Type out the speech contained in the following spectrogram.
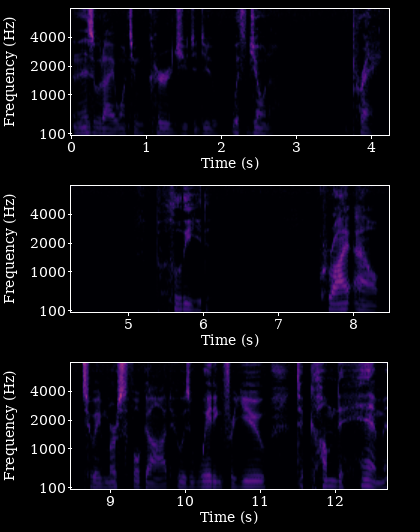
then this is what I want to encourage you to do with Jonah pray, plead cry out to a merciful God who is waiting for you to come to him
